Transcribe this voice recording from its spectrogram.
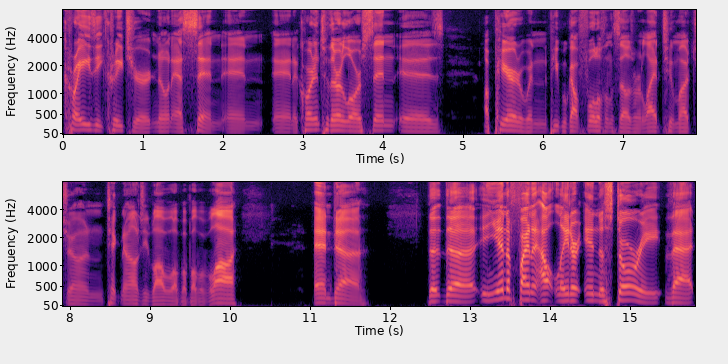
crazy creature known as Sin. And and according to their lore, Sin is appeared when people got full of themselves, relied too much on technology, blah blah blah blah blah blah. And uh, the the you end up finding out later in the story that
